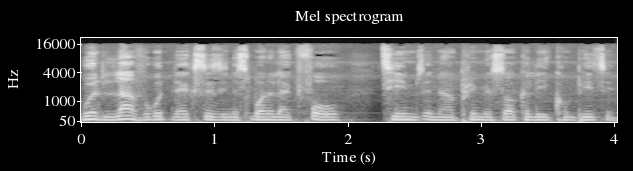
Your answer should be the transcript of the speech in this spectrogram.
we'd love a good next season. It's one like four teams in our Premier Soccer League competing.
